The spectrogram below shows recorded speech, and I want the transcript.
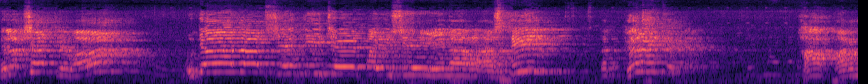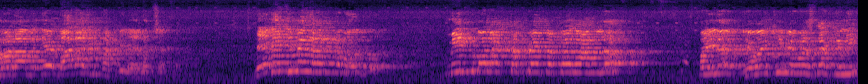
हे लक्षात ठेवा उद्या जर शेतीचे पैसे येणार असतील तर करायचं काय? हा फॉर्म्युला म्हणजे बालाजी पाटील आहे लक्षात ठेवा. वेगळ्या जिम्मेदारीने बोलतो मी तुम्हाला टप्प्या टप्प्याने आणलं. पहिलं ठेवायची व्यवस्था केली.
